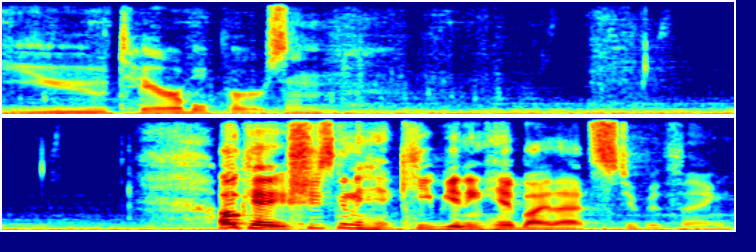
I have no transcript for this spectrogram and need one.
You terrible person. Okay, she's gonna keep getting hit by that stupid thing.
